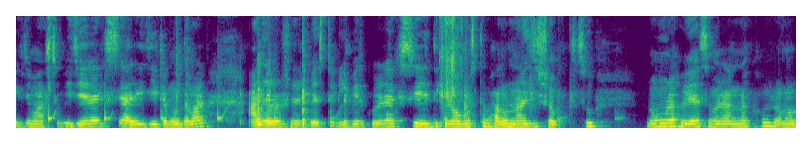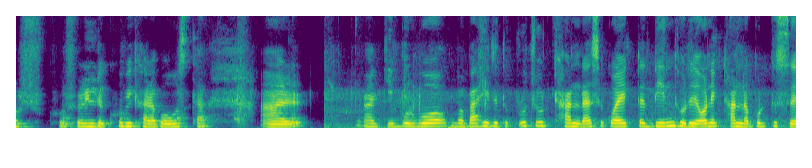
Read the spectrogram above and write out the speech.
এই যে মাছটা ভিজিয়ে রাখছি আর এই যে এটার মধ্যে আমার আদা, রসুনের পেস্টগুলো বের করে রাখছি। এইদিকের অবস্থা ভালো না যে সব কিছু নোংরা হয়ে আছে আমার রান্নাঘর। আমার শরীরটা খুবই খারাপ অবস্থা। আর আর কি বলব বাহিরে তো প্রচুর ঠান্ডা আছে। কয়েকটা দিন ধরে অনেক ঠান্ডা পড়তেছে।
